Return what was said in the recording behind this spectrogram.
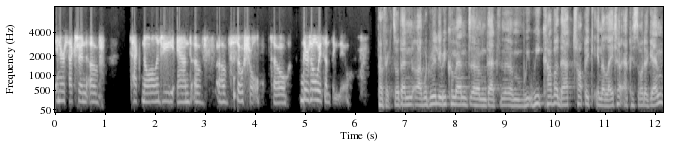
intersection of technology and of of social. So there's always something new. Perfect. So then I would really recommend um, that um, we, we cover that topic in a later episode again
